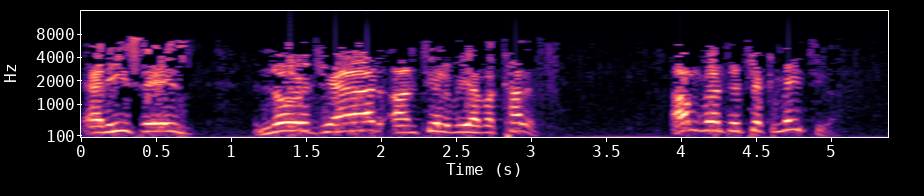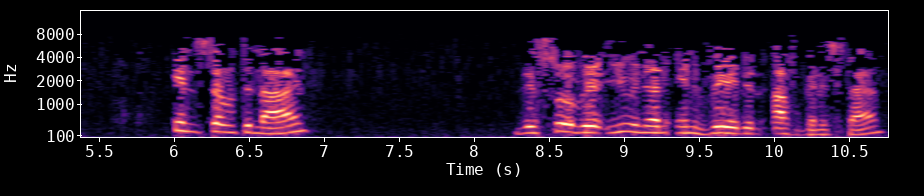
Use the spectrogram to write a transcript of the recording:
And he says, no jihad until we have a caliph. I'm going to checkmate you. In 79, the Soviet Union invaded Afghanistan.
